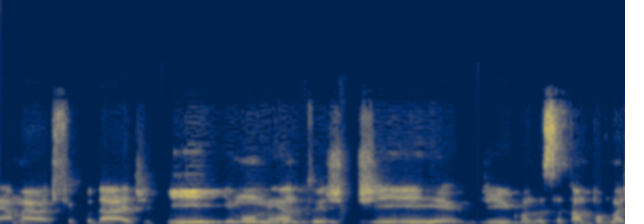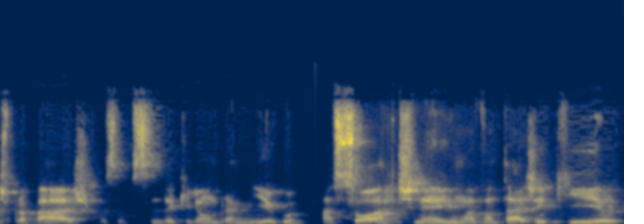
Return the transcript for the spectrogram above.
é a maior dificuldade. E momentos de, de quando você está um pouco mais para baixo, você precisa daquele ombro amigo, a sorte, né, e uma vantagem que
